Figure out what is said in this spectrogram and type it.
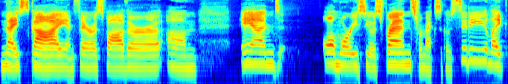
Nice guy, and Farrah's father. Um, and all Mauricio's friends from Mexico City. Like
